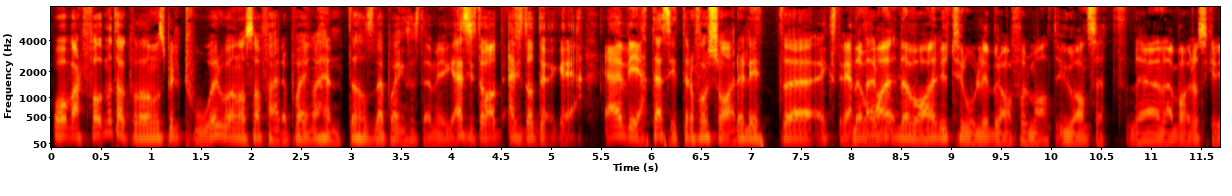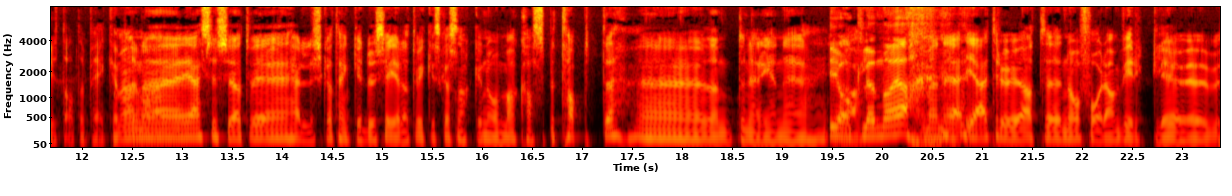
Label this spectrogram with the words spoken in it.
Og i hvert fall med tanke på at han har spilt toer, hvor han også har færre poeng å hente. Altså det poengsystemet. Jeg syns det var, jeg synes det var dødgøy. Jeg. jeg vet jeg sitter og forsvarer litt uh, ekstremt det, var, det var utrolig bra format uansett. Det, det er bare å skryte av ATP-cup. Men det var- eh, jeg syns jo at vi heller skal tenke Du sier at vi ikke skal snakke noe om at Kasper tapte uh, den turneringen. eh, I dag. Auckland nå, ja. Men jeg, jeg tror at eh, nå får han virkelig eh,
